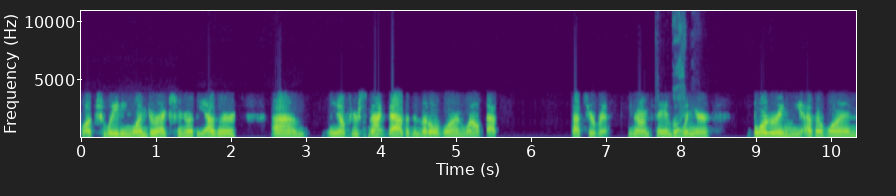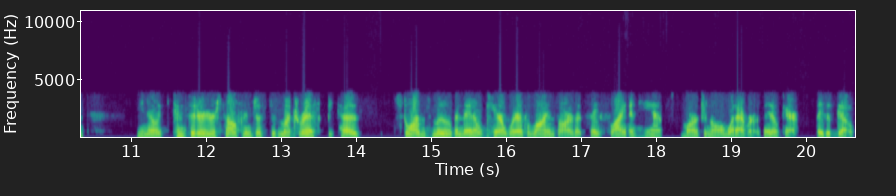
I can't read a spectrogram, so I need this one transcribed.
fluctuating one direction or the other. Um, you know, if you're smack dab in the middle of one, well, that's that's your risk. You know what I'm saying? But Right. when you're bordering the other one, you know, consider yourself in just as much risk because storms move and they don't care where the lines are that say slight enhanced, marginal, whatever. They don't care. They just go.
